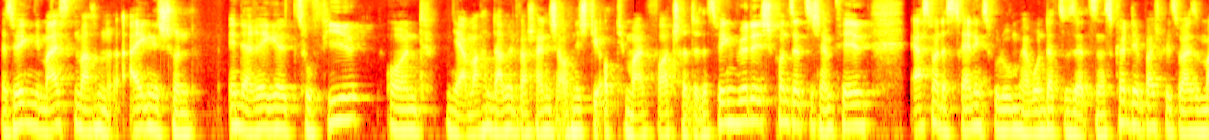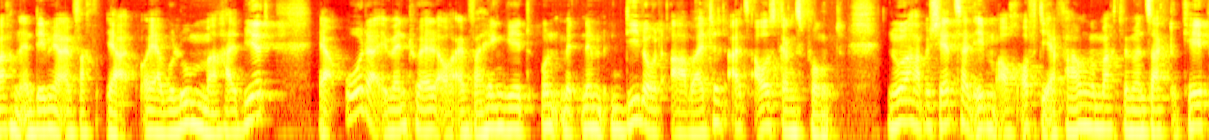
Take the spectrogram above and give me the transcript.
Deswegen die meisten machen eigentlich schon in der Regel zu viel und ja, machen damit wahrscheinlich auch nicht die optimalen Fortschritte. Deswegen würde ich grundsätzlich empfehlen, erstmal das Trainingsvolumen herunterzusetzen. Das könnt ihr beispielsweise machen, indem ihr einfach ja euer Volumen mal halbiert ja, oder eventuell auch einfach hingeht und mit einem Deload arbeitet als Ausgangspunkt. Nur habe ich jetzt halt eben auch oft die Erfahrung gemacht, wenn man sagt, okay,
